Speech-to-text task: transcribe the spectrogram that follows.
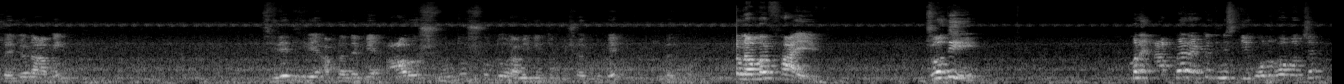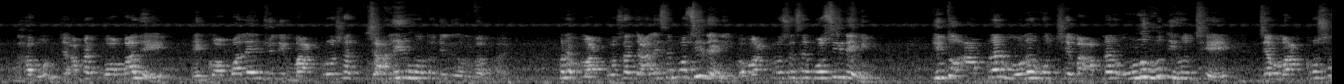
সেই জন্য আমি ধীরে ধীরে আপনাদেরকে আরও সুন্দর সুন্দর আমি কিন্তু বিষয়গুলোকে তুলে ধরবো। নাম্বার ফাইভ যদি মানে আপনার একটা জিনিস কি অনুভব হচ্ছে? ভাবুন যে আপনার কপালে, এই কপালে যদি মাকড়সা চালের মতো যদি অনুভব হয় মানে মাকড়সা জাল এসে বসিয়ে দেয়নি, বা মাকড়সা এসে বসিয়ে দেয়নি, কিন্তু আপনার মনে হচ্ছে বা আপনার অনুভূতি হচ্ছে যে মাকড়সা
